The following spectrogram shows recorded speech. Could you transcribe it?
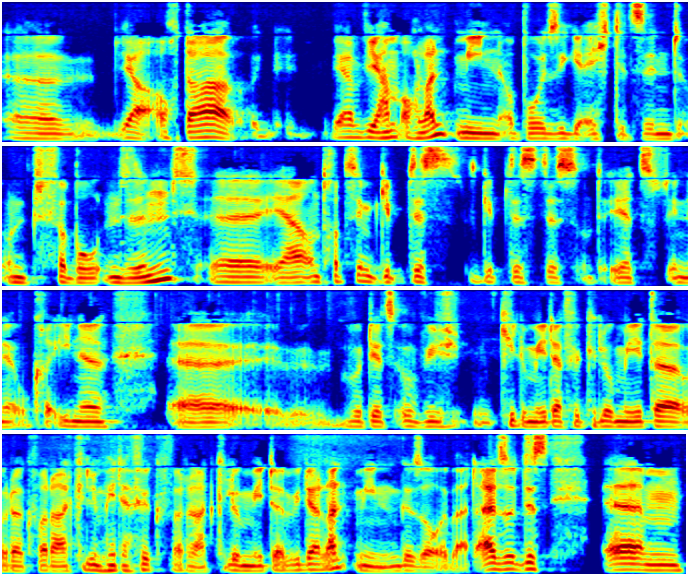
äh, ja, auch da, ja, wir haben auch Landminen, obwohl sie geächtet sind und verboten sind. Äh, ja, und trotzdem gibt es, gibt es das, und jetzt in der Ukraine äh, wird jetzt irgendwie Kilometer für Kilometer oder Quadratkilometer für Quadratkilometer wieder Landminen gesäubert. Also das, ähm,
